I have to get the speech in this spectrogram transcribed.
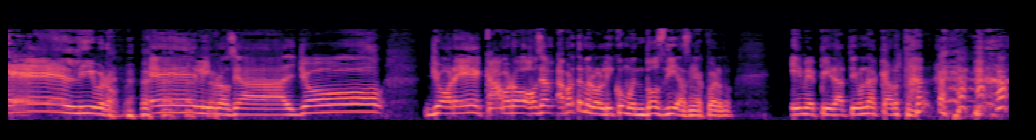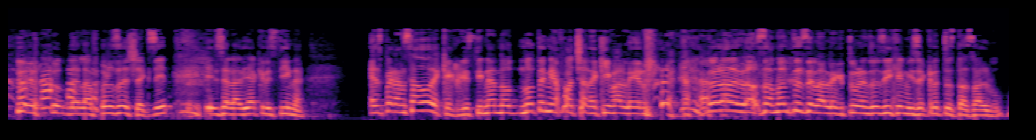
el libro, el libro. O sea, yo lloré, cabrón. O sea, aparte me lo leí como en dos días, me acuerdo. Y me pirateé una carta de, la- de La Fuerza de Shakespeare y se la di a Cristina. Esperanzado de que Cristina no, no tenía facha de que iba a leer. No era de los amantes de la lectura. Entonces dije, mi secreto está a salvo.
